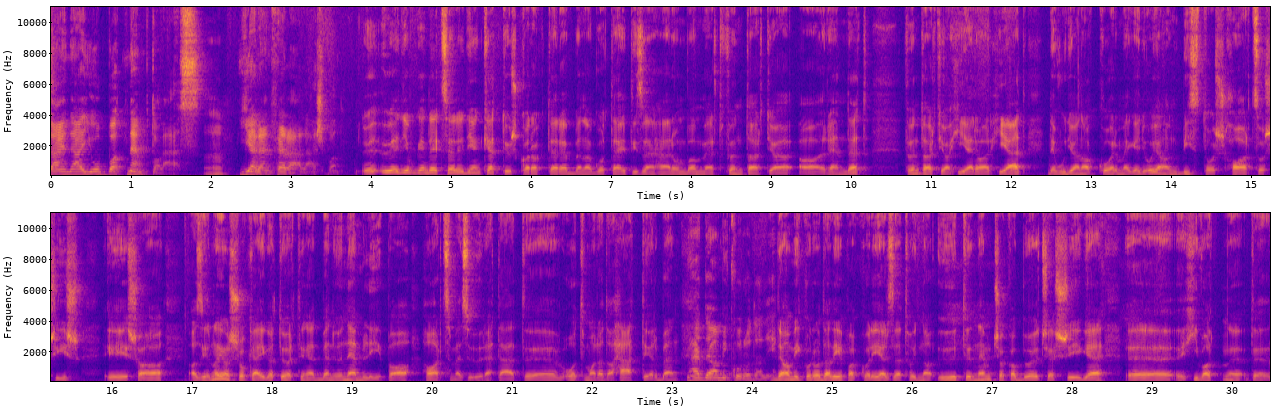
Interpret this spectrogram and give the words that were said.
jobbat nem találsz uh-huh. jelen felállásban. Ő, ő egyébként egyszer egy ilyen kettős karakter ebben a Gotai 13-ban, mert föntartja a rendet, föntartja a hierarchiát, de ugyanakkor meg egy olyan biztos harcos is, és a, azért nagyon sokáig a történetben ő nem lép a harcmezőre, tehát ott marad a háttérben. Hát de amikor odalép. De amikor odalép, akkor érzed, hogy na őt nem csak a bölcsessége, hivat,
